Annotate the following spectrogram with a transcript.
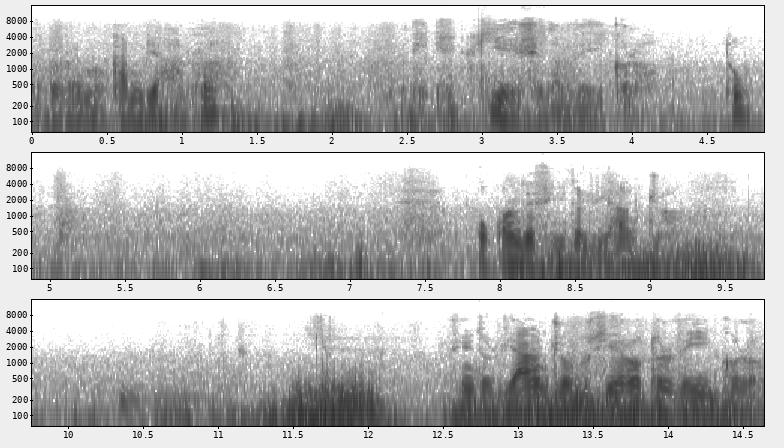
e dovremo cambiarla. Chi esce dal veicolo? Tu? O quando è finito il viaggio? Finito il viaggio, si è rotto il veicolo,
